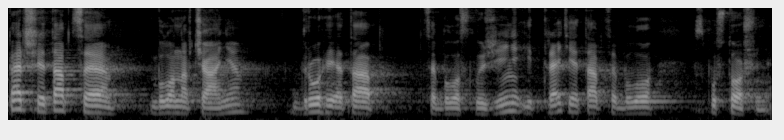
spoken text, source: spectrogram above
Перший етап це було навчання, другий етап це було служіння, і третій етап це було спустошення.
